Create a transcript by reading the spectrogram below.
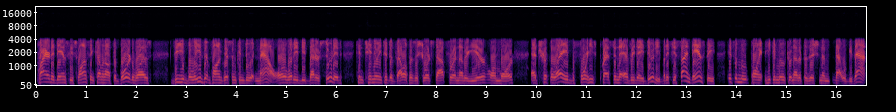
prior to Dansby Swanson coming off the board, was do you believe that Vaughn Grissom can do it now, or would he be better suited continuing to develop as a shortstop for another year or more at AAA before he's pressed into everyday duty? But if you sign Dansby, it's a moot point. He can move to another position, and that would be that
